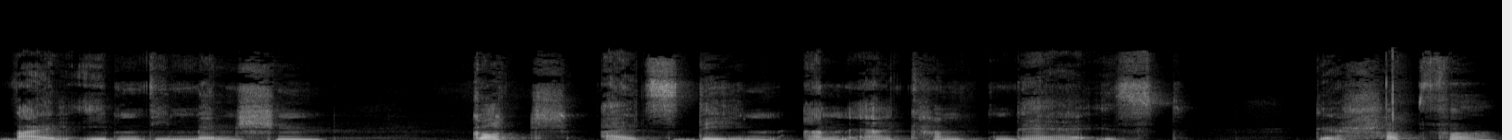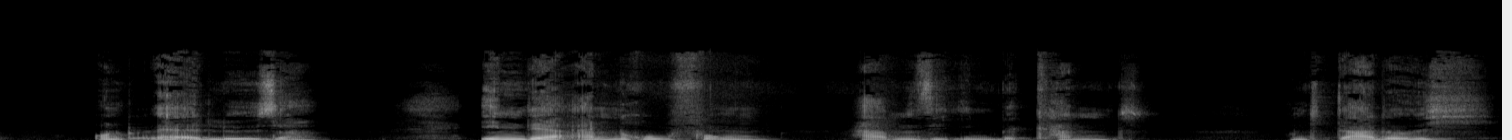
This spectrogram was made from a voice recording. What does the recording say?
weil eben die Menschen Gott als den anerkannten, der er ist, der Schöpfer und der Erlöser. In der Anrufung haben sie ihn bekannt und dadurch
